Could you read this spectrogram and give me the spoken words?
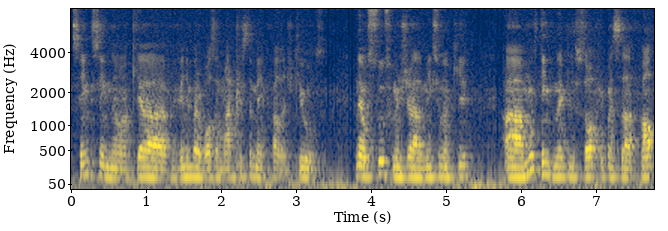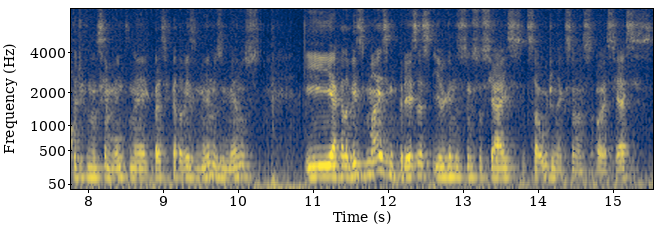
Sim, sim, não. Aqui a Viviane Barbosa Marques também fala de que o, né, o SUS, como a gente já mencionou aqui, há muito tempo né, que ele sofre com essa falta de financiamento, né, e parece que cada vez menos e menos, e há cada vez mais empresas e organizações sociais de saúde, né, que são as OSS,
